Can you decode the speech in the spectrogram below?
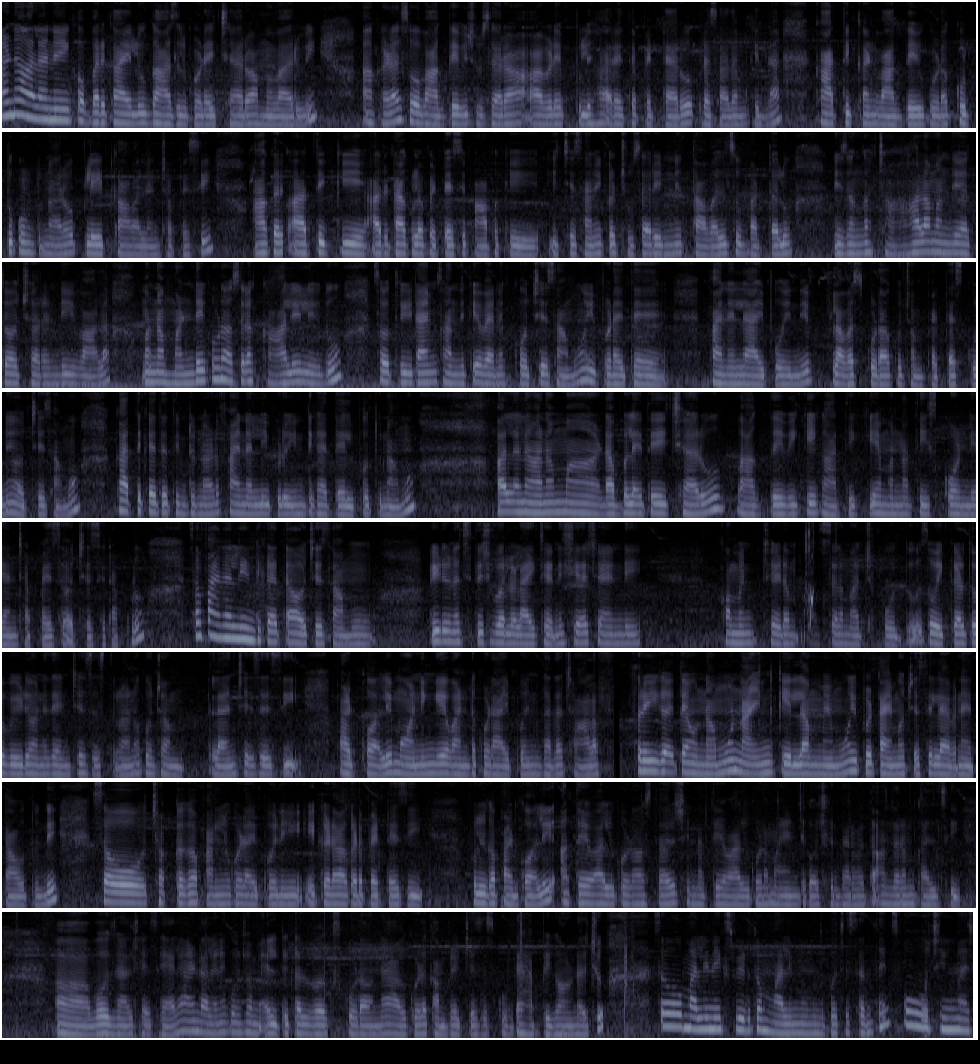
అండ్ అలానే కొబ్బరికాయలు గాజులు కూడా ఇచ్చారు అమ్మవారివి. అక్కడ. సో వాగ్దేవి చూసారా? ఆవిడ పులిహోర అయితే పెట్టారు ప్రసాదం కింద. కార్తిక్ అండ్ వాగ్దేవి కూడా కొట్టుకుంటున్నారు. ప్లేట్ కావాలని చెప్పేసి ఆఖరి కార్తిక్కి అరిటాకులో పెట్టేసి పాపకి ఇచ్చేసాను. ఇక్కడ చూసారు? ఎన్ని టవల్స్ బట్టలు. నిజంగా చాలామంది అయితే వచ్చారండి ఇవాళ. మొన్న మండే కూడా అసలు ఖాళీ లేదు. సో త్రీ టైమ్స్ అందుకే వెనక్కి వచ్చేసాము. ఇప్పుడైతే ఫైనల్లీ అయిపోయింది. ఫ్లవర్స్ కూడా కొంచెం పెట్టేసుకుని వచ్చేసాము. కార్తిక్ అయితే తింటున్నాడు. ఫైనల్లీ ఇప్పుడు ఇంటికి అయితే వెళ్ళిపోతున్నాము. వాళ్ళ నానమ్మ డబ్బులు అయితే ఇచ్చారు. వాగ్దేవికి కార్తీక్కి ఏమన్నా తీసుకోండి అని చెప్పేసి వచ్చేసేటప్పుడు. సో ఫైనల్లీ ఇంటికి అయితే వచ్చేసాము. వీడియో నచ్చితే చివరిలో లైక్ చేయండి షేర్ చేయండి. కామెంట్ చేయడం అస్సలు మర్చిపోవద్దు. సో ఇక్కడితో వీడియో అనేది ఎండ్ చేసేస్తున్నాను. కొంచెం లంచ్ చేసేసి పడుకోవాలి. మార్నింగే వంట కూడా అయిపోయింది కదా చాలా ఫ్రీగా అయితే ఉన్నాము. నైన్కి వెళ్ళాము మేము. ఇప్పుడు టైం వచ్చేసి లెవెన్ అయితే అవుతుంది. సో చక్కగా పనులు కూడా అయిపోయినాయి. ఇక్కడ అక్కడ పెట్టేసి ఫుల్గా పడుకోవాలి. అత్తయ్య వాళ్ళు కూడా వస్తారు. చిన్న అత్తయ్య వాళ్ళు కూడా మా ఇంటికి వచ్చిన తర్వాత అందరం కలిసి భోజనాలు చేసేయాలి. అండ్ అలానే కొంచెం ఎలక్ట్రికల్ వర్క్స్ కూడా ఉన్నాయి. అవి కూడా కంప్లీట్ చేసేసుకుంటే హ్యాపీగా ఉండొచ్చు. సో మళ్ళీ నెక్స్ట్ వీడియోతో మళ్ళీ మేము ముందుకు వచ్చేస్తాను. Thanks for watching my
